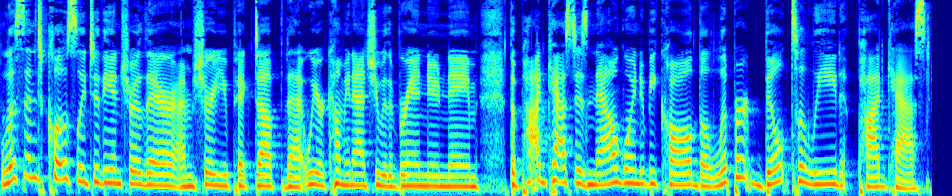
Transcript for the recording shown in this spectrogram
listened closely to the intro there, I'm sure you picked up that we are coming at you with a brand new name. The podcast is now going to be called the Lippert Built to Lead podcast.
